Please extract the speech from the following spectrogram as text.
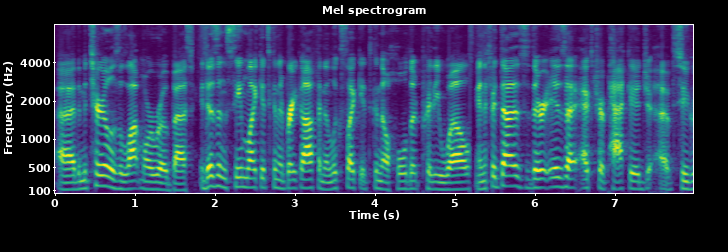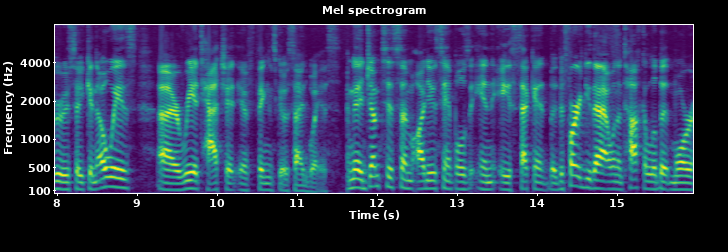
uh, the material is a lot more robust. It doesn't seem like it's going to break off and it looks like it's going to hold it pretty well. And if it does, there is an extra package of Sugru so you can always uh, reattach it if things go sideways. I'm going to jump to some audio samples in a second, but before I do that, I want to talk a little bit more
